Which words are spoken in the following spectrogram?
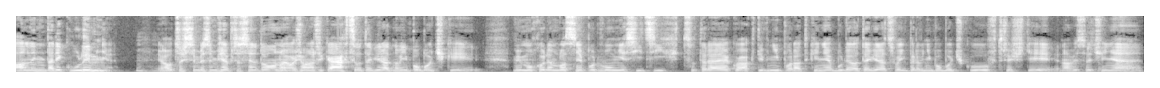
ale není tady kvůli mně. Mm-hmm. Jo, což si myslím, že je přesně to ono, jo, že ona říká, já chci otevírat nové pobočky. Mimochodem vlastně po dvou měsících, co teda jako aktivní poradkyně, bude otevírat svoji první pobočku v Třešti na Vysočině,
